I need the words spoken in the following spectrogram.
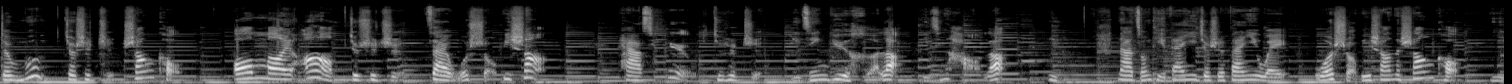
The wound 就是指伤口，on my arm 就是指在我手臂上 has healed 就是指已经愈合了，已经好了。嗯，那总体翻译就是翻译为我手臂上的伤口已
